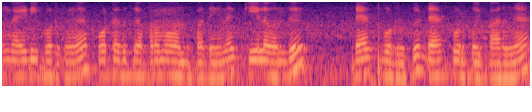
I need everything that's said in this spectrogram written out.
உங்கள் ஐடி போட்டுக்கோங்க. போட்டதுக்கு அப்புறமா வந்து பார்த்தீங்கன்னா கீழே வந்து டேஷ்போர்ட் இருக்குது டேஷ்போர்ட் போய் பாருங்கள்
